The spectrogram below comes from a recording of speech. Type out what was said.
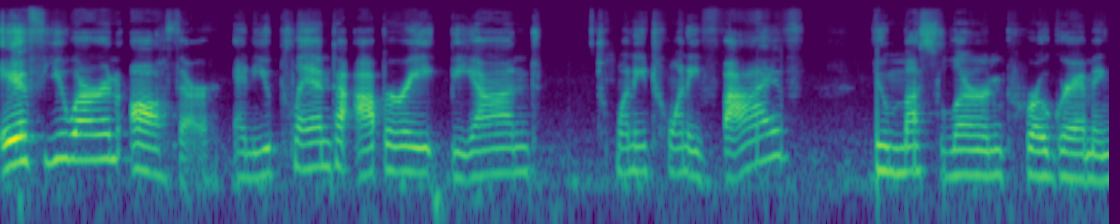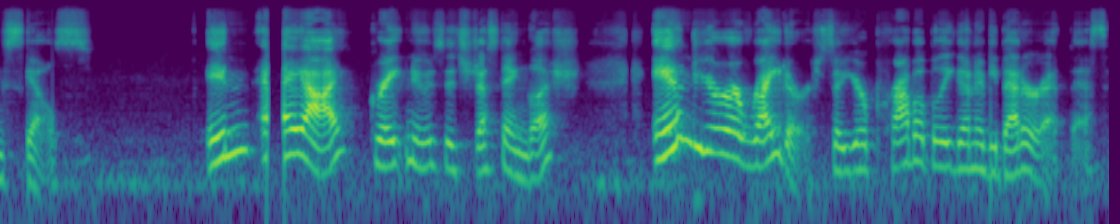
If you are an author and you plan to operate beyond 2025, you must learn programming skills. In AI, great news, it's just English. And you're a writer, so you're probably going to be better at this.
